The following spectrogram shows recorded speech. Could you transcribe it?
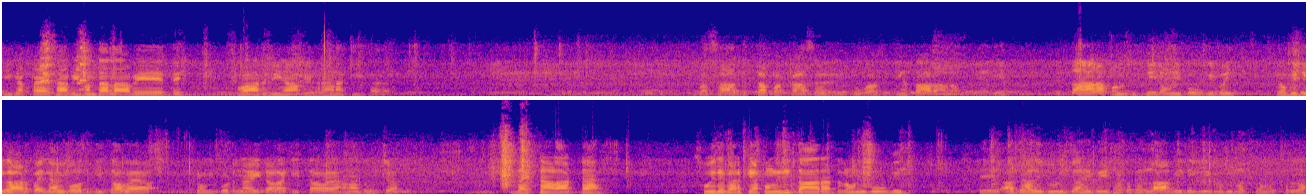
ਠੀਕ ਆ, ਪੈਸਾ ਵੀ ਬੰਦਾ ਲਾਵੇ ਤੇ ਸਵਾਦ ਵੀ ਨਾ ਆਵੇ, ਫਿਰ ਹਨਾ, ਕੀ ਫਾਇਦਾ। ਬਸ ਆ ਦਿੱਤਾ ਪੱਕਾ ਸਰ ਤੋਂ ਬਾਅਦ ਸਿੱਧੀਆਂ ਤਾਰਾਂ ਲਾਉਂਦੀਆਂ ਇਹਦੀਆਂ ਤੇ ਤਾਰ ਆਪਾਂ ਨੂੰ ਸਿੱਧੀ ਲਾਉਣੀ ਪਊਗੀ ਬਈ, ਕਿਉਂਕਿ ਜਗਾੜ ਪਹਿਲਾਂ ਵੀ ਬਹੁਤ ਕੀਤਾ ਹੋਇਆ, ਕਿਉਂਕਿ ਗੁੱਡ ਨਾਈਟ ਵਾਲਾ ਕੀਤਾ ਹੋਇਆ, ਹਨਾ, ਦੂਜਾ। ਲਾਈਟਾਂ ਵਾਲਾ ਅੱਡਾ। ਸੋ ਇਹਦੇ ਕਰਕੇ ਆਪਾਂ ਨੂੰ ਇਹਦੀ ਤਾਰ ਅੱਡ ਲਾਉਣੀ ਪਊਗੀ। ਤੇ ਆ ਜਾਲੀ ਜੂਲੀ ਚਾਹੇ ਬੇਸ਼ੱਕ ਫਿਰ ਲਾ ਵੀ ਦਈਏ, ਕਿਉਂਕਿ ਮੱਛਰ ਮੁੱਛਰ ਦਾ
